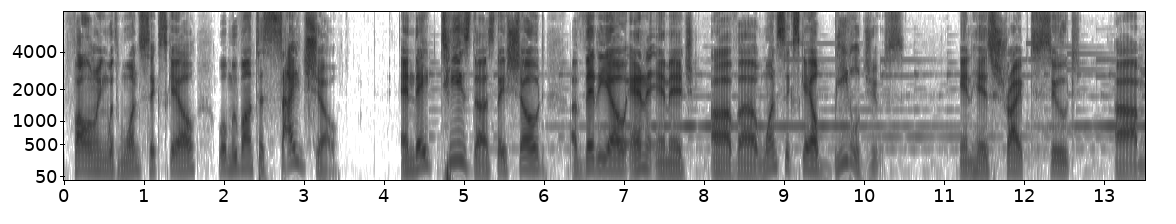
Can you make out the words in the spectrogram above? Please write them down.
following with one six scale, we'll move on to sideshow, and they teased us. They showed a video and an image of uh, one six scale Beetlejuice in his striped suit. Um,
